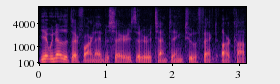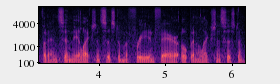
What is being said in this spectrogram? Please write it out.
Yeah, we know that there are foreign adversaries that are attempting to affect our confidence in the election system, a free and fair, open election system.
